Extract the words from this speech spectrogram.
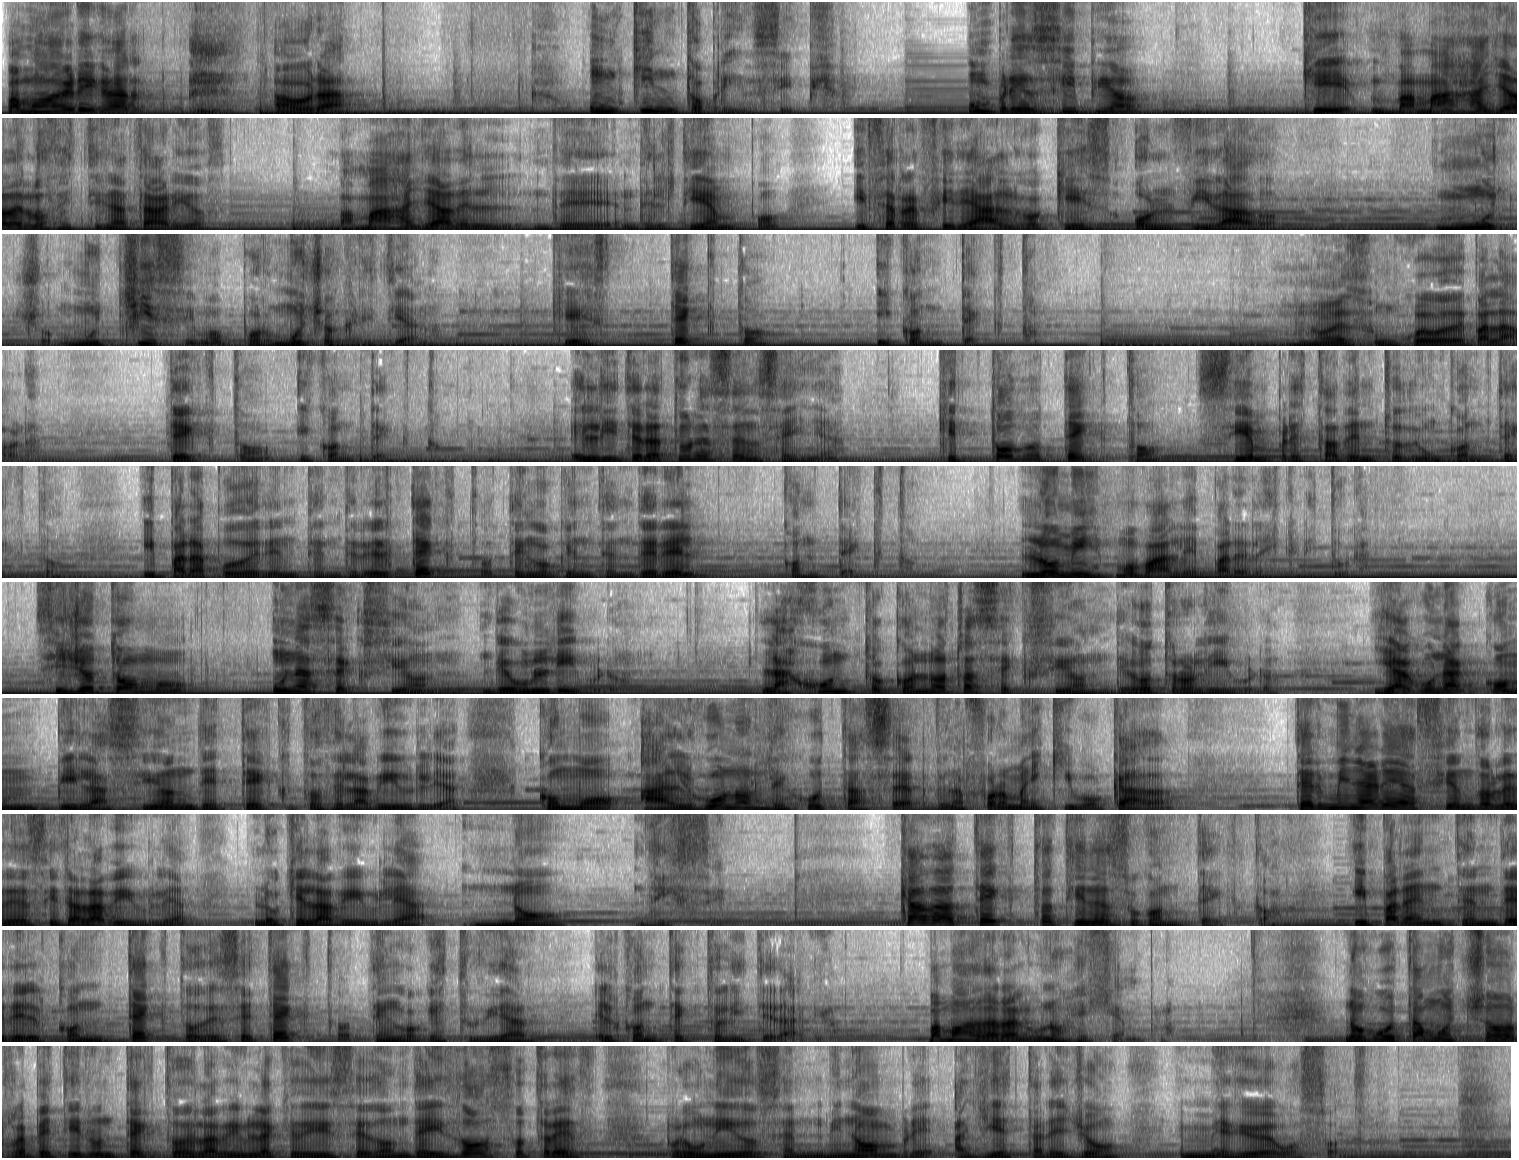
Vamos a agregar ahora un quinto principio. Un principio que va más allá de los destinatarios, va más allá del, tiempo y se refiere a algo que es olvidado mucho, muchísimo por muchos cristianos, que es texto y contexto. No es un juego de palabras, texto y contexto. En literatura se enseña que todo texto siempre está dentro de un contexto y para poder entender el texto tengo que entender el contexto. Lo mismo vale para la escritura. Si yo tomo una sección de un libro, la junto con otra sección de otro libro y hago una compilación de textos de la Biblia, como a algunos les gusta hacer de una forma equivocada, terminaré haciéndole decir a la Biblia lo que la Biblia no dice. Cada texto tiene su contexto y para entender el contexto de ese texto tengo que estudiar el contexto literario. Vamos a dar algunos ejemplos. Nos gusta mucho repetir un texto de la Biblia que dice, donde hay dos o tres reunidos en mi nombre, allí estaré yo en medio de vosotros.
